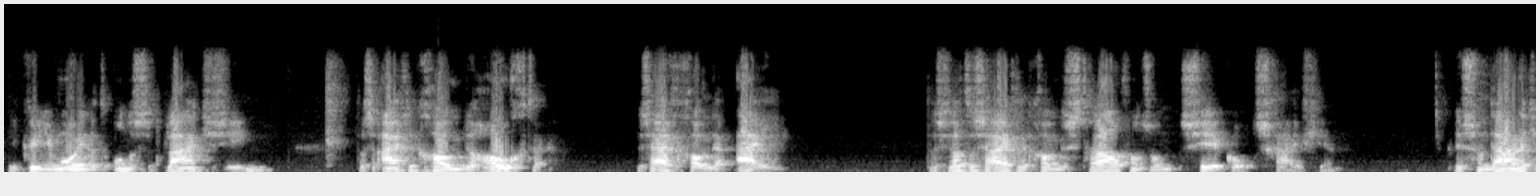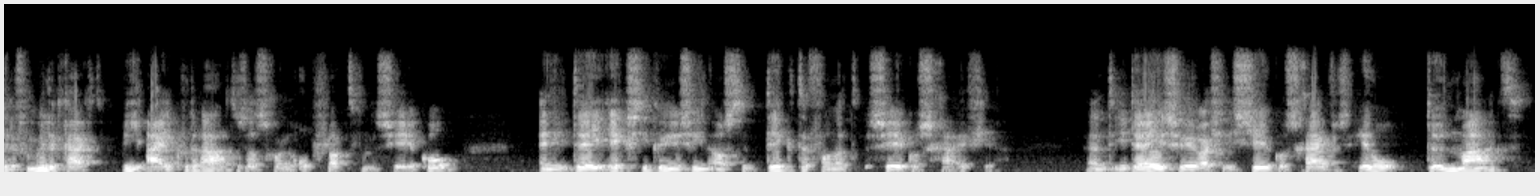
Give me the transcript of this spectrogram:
die kun je mooi in het onderste plaatje zien, dat is eigenlijk gewoon de hoogte. Dus eigenlijk gewoon de i. Dus dat is eigenlijk gewoon de straal van zo'n cirkelschijfje. Dus vandaar dat je de formule krijgt pi kwadraat, dus dat is gewoon de oppervlakte van de cirkel. En die dx die kun je zien als de dikte van het cirkelschijfje. En het idee is weer, als je die cirkelschijfjes heel dun maakt,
